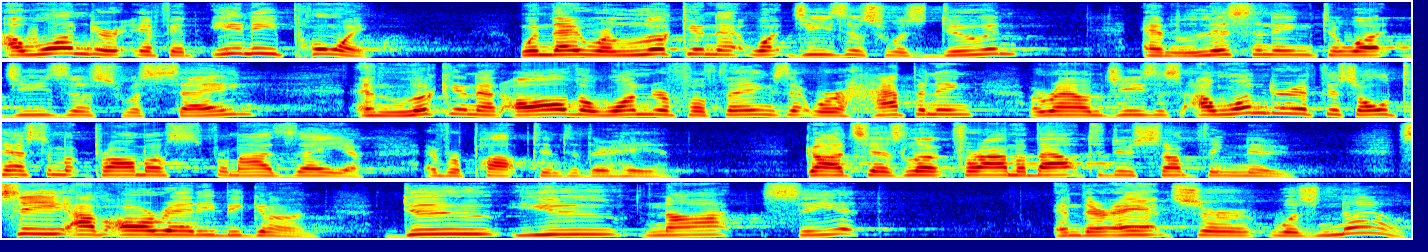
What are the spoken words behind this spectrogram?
I wonder if at any point when they were looking at what Jesus was doing and listening to what Jesus was saying and looking at all the wonderful things that were happening around Jesus, I wonder if this Old Testament promise from Isaiah ever popped into their head. God says, Look, for I'm about to do something new. See, I've already begun. Do you not see it? And their answer was no,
